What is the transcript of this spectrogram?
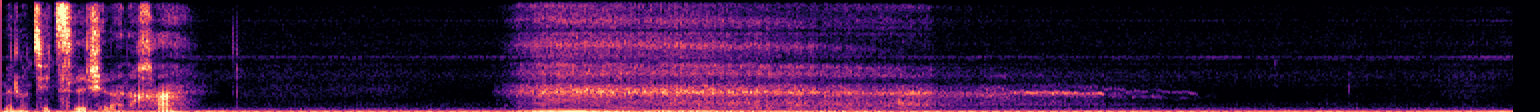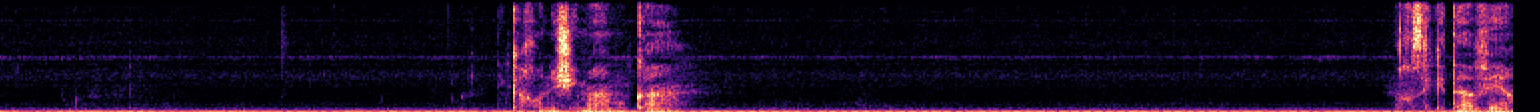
ונוציא צליל של הנחה. נשימה עמוקה. נחזיק את האוויר.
